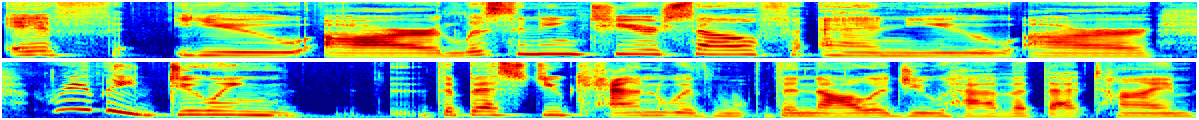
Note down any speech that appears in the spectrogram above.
If you are listening to yourself and you are really doing the best you can with the knowledge you have at that time,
